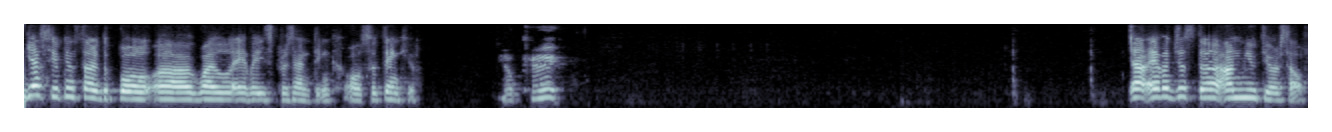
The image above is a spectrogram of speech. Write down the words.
Yes, you can start the poll uh, while Eva is presenting also. Thank you. Okay. Uh, Eva, just unmute yourself.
